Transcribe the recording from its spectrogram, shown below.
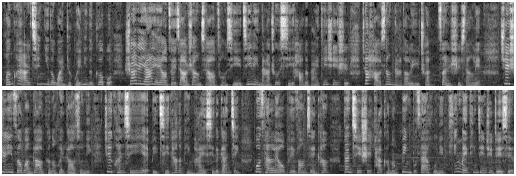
欢快而亲昵的挽着闺蜜的胳膊，刷着牙也要嘴角上翘。从洗衣机里拿出洗好的白 T 恤时，就好像拿到了一串钻石项链。确实，一则广告可能会告诉你这款洗衣液比其他的品牌洗得干净，不残留，配方健康。但其实他可能并不在乎你听没听进去这些。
